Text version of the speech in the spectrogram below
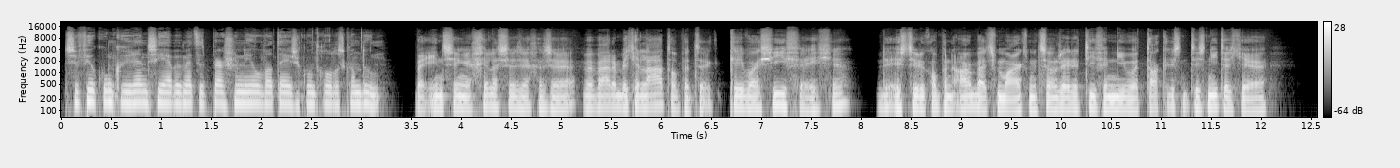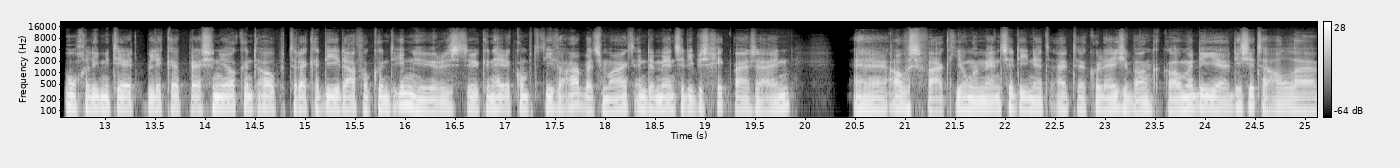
ze veel concurrentie hebben met het personeel wat deze controles kan doen? Bij Insinger Gillissen zeggen ze, we waren een beetje laat op het KYC-feestje. Er is natuurlijk op een arbeidsmarkt met zo'n relatieve nieuwe tak, is, het is niet dat je ongelimiteerd blikken personeel kunt opentrekken die je daarvoor kunt inhuren. Dus het is natuurlijk een hele competitieve arbeidsmarkt en de mensen die beschikbaar zijn, uh, overigens vaak jonge mensen die net uit de collegebanken komen, die, uh, die zitten al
